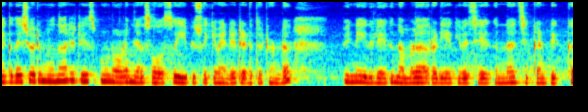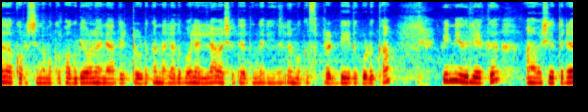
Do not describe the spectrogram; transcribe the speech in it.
ഏകദേശം ഒരു മൂന്നാൽ ടീസ്പൂണോളം ഞാൻ സോസ് ഈ പിസയ്ക്ക് വേണ്ടിയിട്ട് എടുത്തിട്ടുണ്ട്. പിന്നെ ഇതിലേക്ക് നമ്മൾ റെഡിയാക്കി വെച്ചേക്കുന്ന ചിക്കൻ ടിക്ക കുറച്ച് നമുക്ക് പകുതിയോളം അതിനകത്ത് ഇട്ട് കൊടുക്കാം. നല്ലതുപോലെ എല്ലാ വശത്തും എത്തുന്ന രീതിയിൽ നമുക്ക് സ്പ്രെഡ് ചെയ്ത് കൊടുക്കാം. പിന്നെ ഇതിലേക്ക് ആവശ്യത്തിന്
